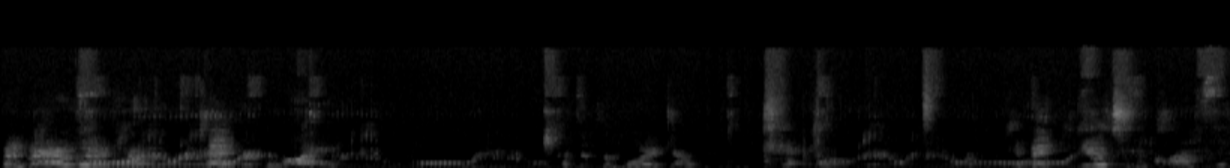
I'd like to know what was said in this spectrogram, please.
Find my other account. Okay? Why? Because it's a boy account. Okay. Okay, you. Go to the classic.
